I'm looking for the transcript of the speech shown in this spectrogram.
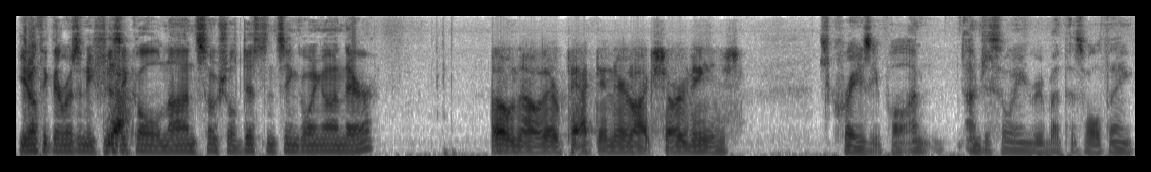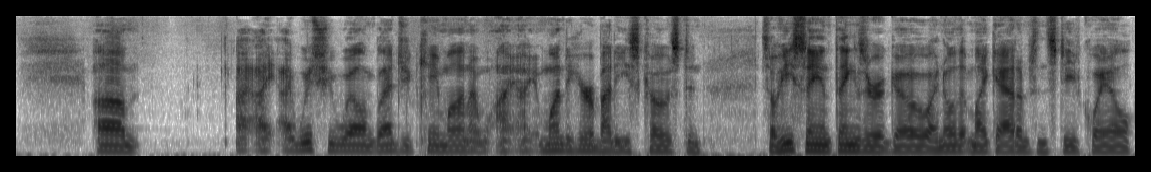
You don't think there was any physical, non-social distancing going on there? Oh no, they're packed in there like sardines. It's crazy, Paul. I'm I'm just so angry about this whole thing. Um, I, I, I wish you well. I'm glad you came on. I, I, I wanted to hear about East Coast, and so he's saying things are a go. I know that Mike Adams and Steve Quayle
